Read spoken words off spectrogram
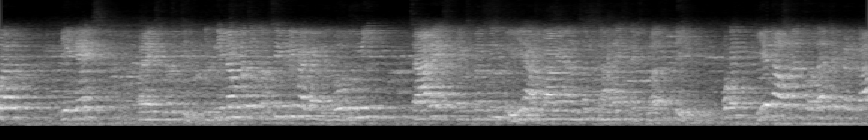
बार एक एक्स और एक्स प्लस तीन इतनी टर्म बची अब सिंप्लीफाई करते दो दूनी, चार एक्स एक्स प्लस तीन तो ये आपका आ गया आंसर चार एक्स एक्स प्लस तीन ये था अपना चौदह चक्कर का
